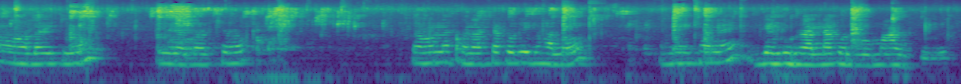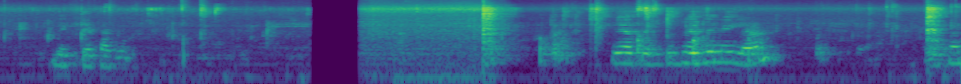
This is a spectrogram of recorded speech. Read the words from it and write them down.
আসসালামু আলাইকুম। প্রিয় দর্শক কেমন আছেন? আশা করি ভালো। আমি এখানে বেগুন রান্না করব, মাছ দিয়ে। দেখতে থাকুন। পেঁয়াজ একটু ভেজে নিলাম। এখন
